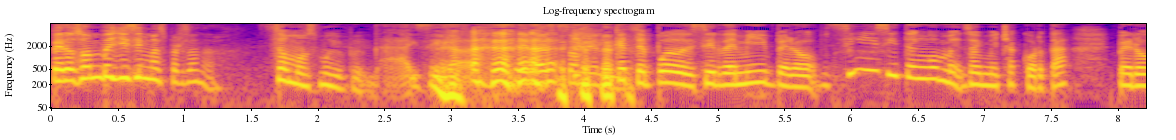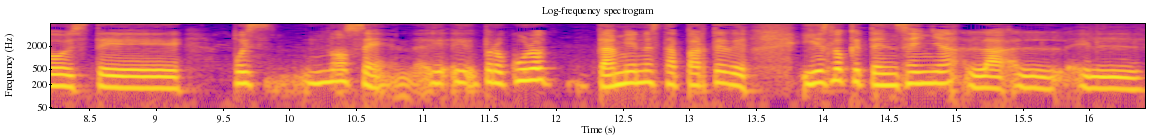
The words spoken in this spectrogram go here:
Pero son bellísimas personas. Somos muy... Ay, sí. bien ¿Qué te puedo decir de mí? Pero sí, sí tengo, me- soy mecha corta, pero este, pues, no sé, eh, eh, procuro también esta parte de, y es lo que te enseña la, el, el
